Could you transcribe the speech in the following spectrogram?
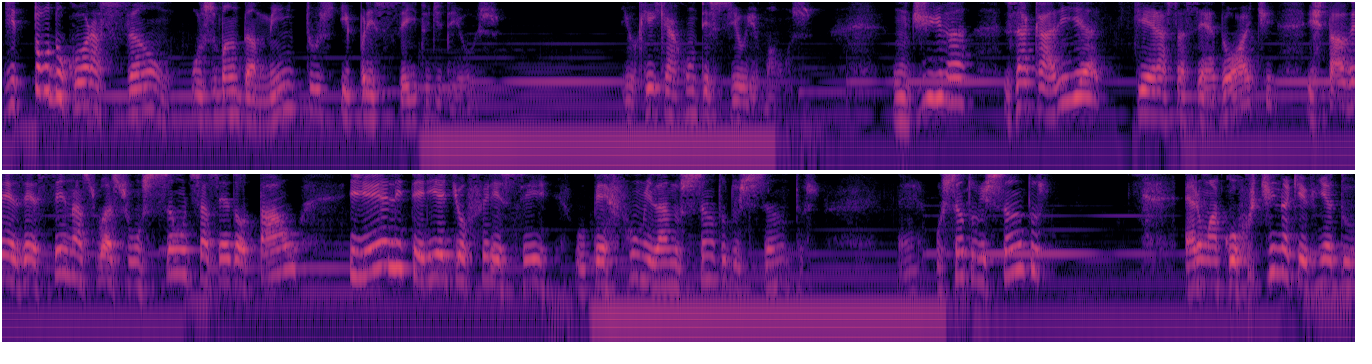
de todo o coração os mandamentos e preceitos de Deus. E o que, que aconteceu, irmãos? Um dia, Zacarias, que era sacerdote, estava exercendo a sua função de sacerdotal e ele teria de oferecer o perfume lá no Santo dos Santos. Né? O Santo dos Santos era uma cortina que vinha do,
